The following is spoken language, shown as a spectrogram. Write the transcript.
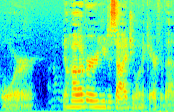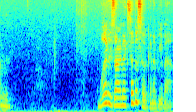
or, you know, however you decide you want to care for them. What is our next episode going to be about?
